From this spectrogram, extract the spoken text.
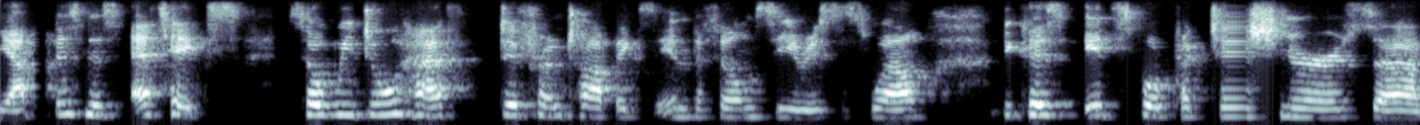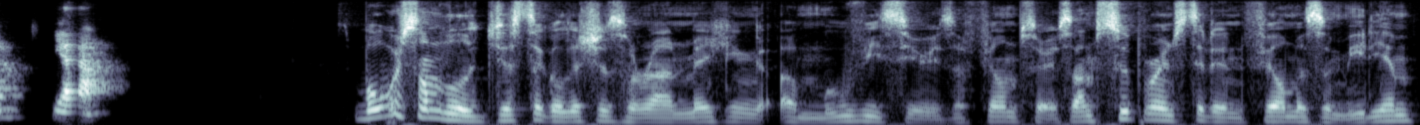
yeah, business ethics. So we do have different topics in the film series as well, because it's for practitioners. Um, yeah, What were some of the logistical issues around making a movie series, a film series? I'm super interested in film as a medium.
